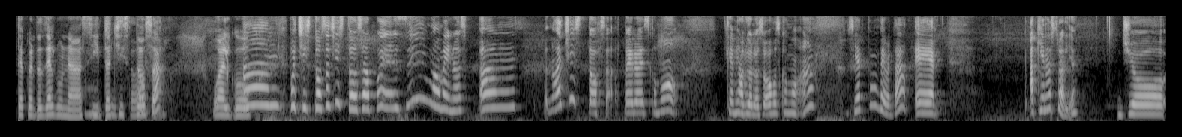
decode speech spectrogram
¿Te acuerdas de alguna cita chistosa? ¿O algo? pues chistosa, chistosa, pues sí, más o menos. No es chistosa, pero es como que me abrió los ojos como, ah, ¿cierto? De verdad. Eh, aquí en Australia, yo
